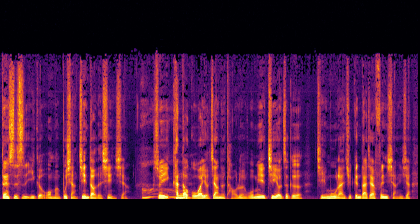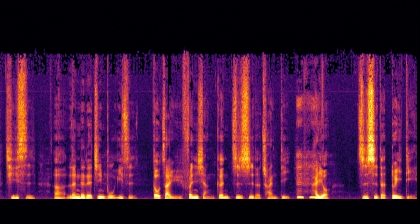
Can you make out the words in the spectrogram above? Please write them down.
但是是一个我们不想见到的现象。所以看到国外有这样的讨论，我们也借由这个节目来去跟大家分享一下。其实，呃，人类的进步一直都在于分享跟知识的传递，嗯，还有知识的堆叠，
